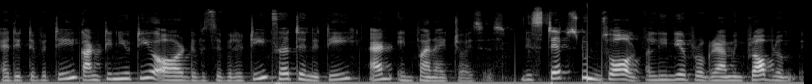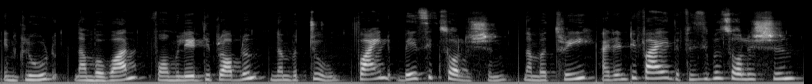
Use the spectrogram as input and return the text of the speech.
additivity, continuity or divisibility, certainty and infinite choices. The steps to solve a linear programming problem include number 1 formulate the problem, number 2 find basic solution, number 3 identify the feasible solution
